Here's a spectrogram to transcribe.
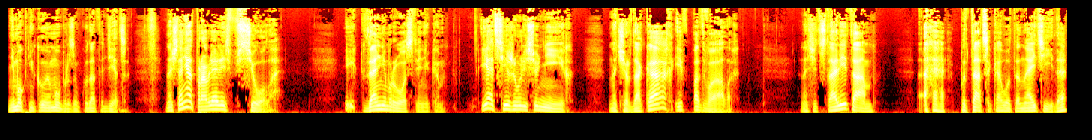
не мог никоим образом куда-то деться. Значит, они отправлялись в села и к дальним родственникам, и отсиживались у них, на чердаках и в подвалах. Значит, стали и там пытаться кого-то найти, да,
